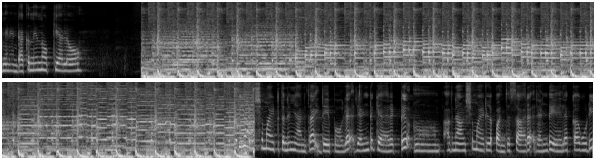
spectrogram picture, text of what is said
എങ്ങനെ ഉണ്ടാക്കുന്നതെന്ന് നോക്കിയാലോ. തന്നെ ഇതേപോലെ രണ്ട് ക്യാരറ്റ് അതിനാവശ്യമായിട്ടുള്ള പഞ്ചസാര രണ്ട് ഏലക്ക കൂടി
